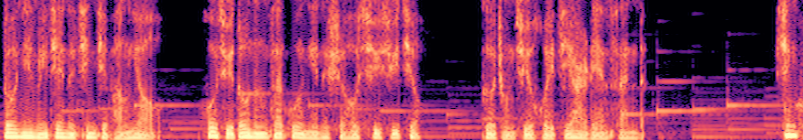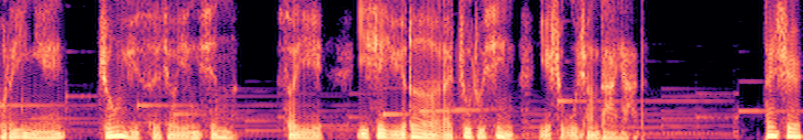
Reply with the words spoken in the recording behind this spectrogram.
多年没见的亲戚朋友，或许都能在过年的时候叙叙旧，各种聚会接二连三的。辛苦了一年，终于辞旧迎新了，所以一些娱乐来助助兴也是无伤大雅的。但是。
